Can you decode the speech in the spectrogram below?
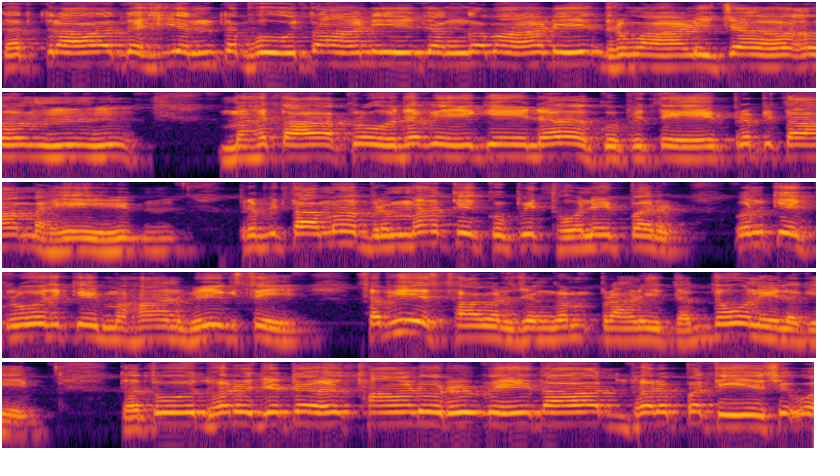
तत्रादह्यंत भूतानि जंगमाणि ध्रुवाणि च महता क्रोध वेगे न कुपिते प्रपितामहे। प्रपितामह ब्रह्मा के कुपित होने पर उनके क्रोध के महान वेग से सभी स्थावर जंगम प्राणी दग्ध होने लगे। तथोध्वर जट स्थाणुर्वेदाध्वर पति शिव।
